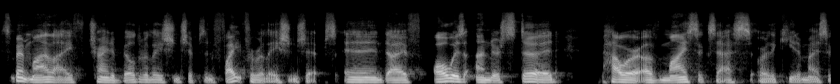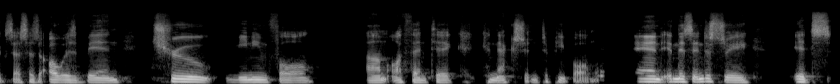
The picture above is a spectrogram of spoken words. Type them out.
spent my life trying to build relationships and fight for relationships and I've always understood power of my success or the key to my success has always been true meaningful um, authentic connection to people and in this industry it's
